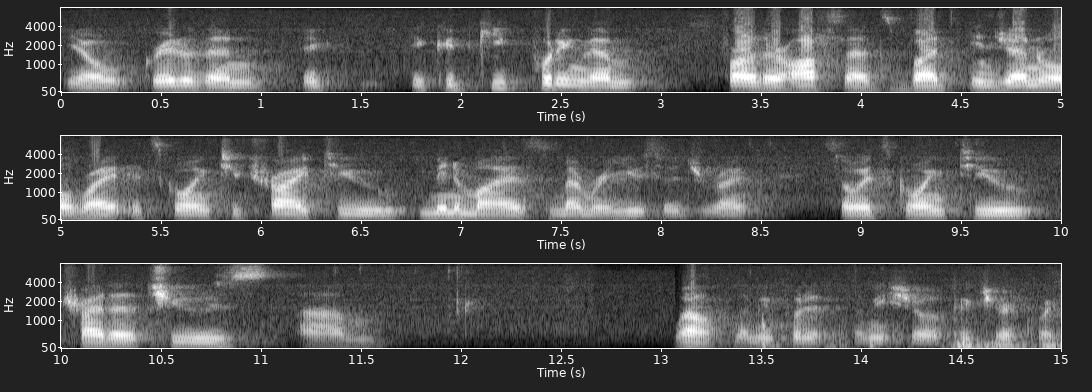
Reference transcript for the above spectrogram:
you know, greater than, it, it could keep putting them farther offsets, but in general, right, it's going to try to minimize memory usage, right? So it's going to try to choose, um, well, let me put it, let me show a picture quick.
